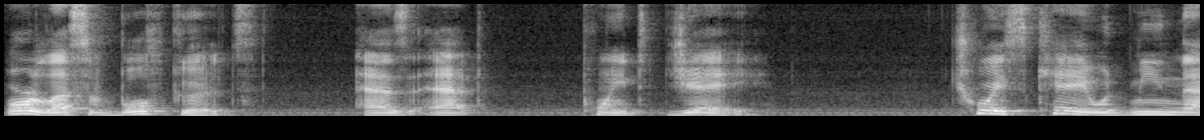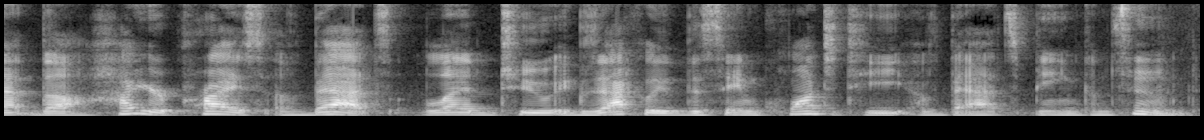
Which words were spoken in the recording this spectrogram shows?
or less of both goods, as at point J. Choice K would mean that the higher price of bats led to exactly the same quantity of bats being consumed,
